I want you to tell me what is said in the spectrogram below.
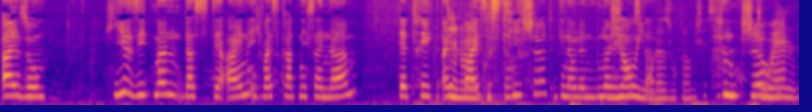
Also, hier sieht man, dass der eine, ich weiß gerade nicht seinen Namen, der trägt ein Der weißes. T-Shirt. Genau, der neue Joey Gustav. oder so, glaube ich. Ist. Joel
